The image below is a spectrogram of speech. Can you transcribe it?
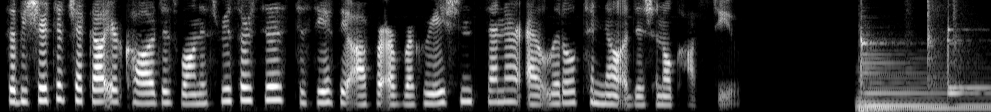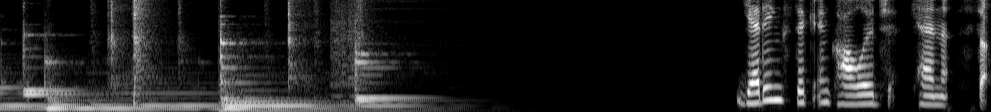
So be sure to check out your college's wellness resources to see if they offer a recreation center at little to no additional cost to you. Getting sick in college can suck.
